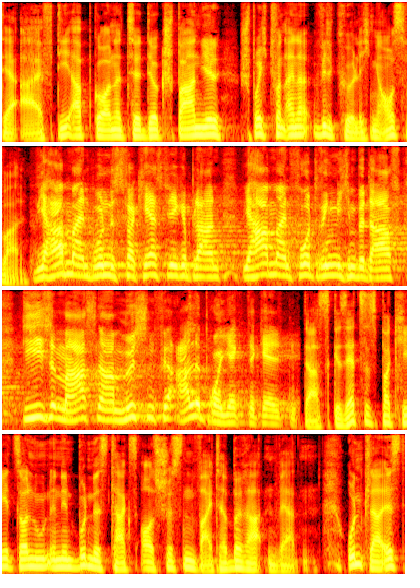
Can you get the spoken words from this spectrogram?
Der AfD-Abgeordnete Dirk Spaniel spricht von einer willkürlichen Auswahl. Auswahl. Wir haben einen Bundesverkehrswegeplan, wir haben einen vordringlichen Bedarf. Diese Maßnahmen müssen für alle Projekte gelten. Das Gesetzespaket soll nun in den Bundestagsausschüssen weiter beraten werden. Unklar ist,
